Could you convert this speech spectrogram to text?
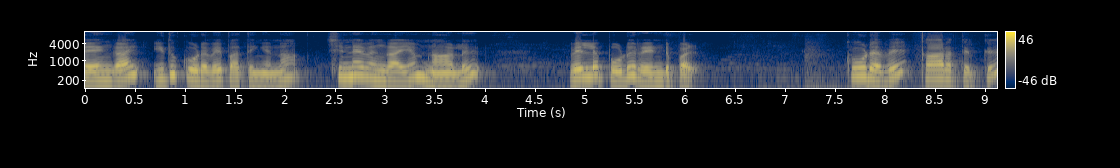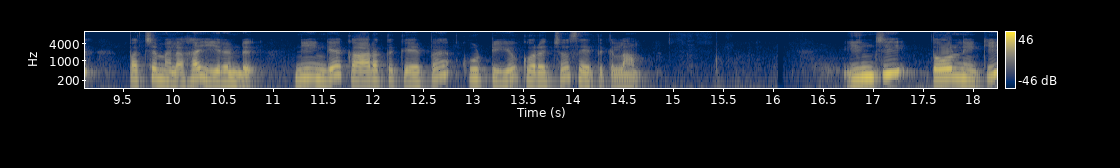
தேங்காய் இது கூடவே பார்த்திங்கன்னா சின்ன வெங்காயம் நாலு வெள்ளைப்பூடு ரெண்டு பல். கூடவே காரத்திற்கு பச்சை மிளகாய் இரண்டு. நீங்கள் காரத்துக்கு ஏற்ப கூட்டியோ குறைச்சோ சேர்த்துக்கலாம். இஞ்சி தோல் நீக்கி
